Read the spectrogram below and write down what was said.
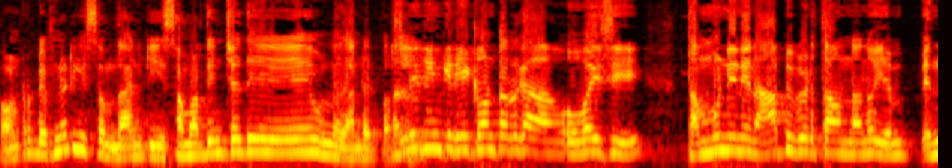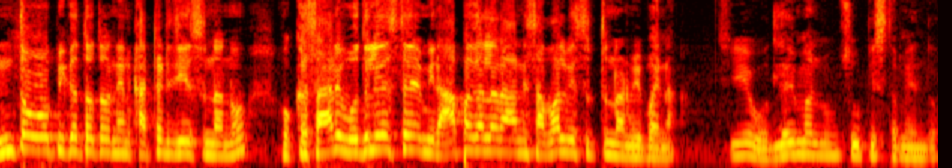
కౌంటర్ డెఫినెట్గా ఇస్తాం. దానికి సమర్థించేది ఉన్నది హండ్రెడ్ పర్సెంట్ దీనికి రీకౌంటర్గా ఓవైసీ తమ్ముడిని నేను ఆపి పెడతా ఉన్నాను ఎంతో ఓపికతో నేను కట్టడి చేస్తున్నాను. ఒక్కసారి వదిలేస్తే మీరు ఆపగలరా అని సవాల్ విసురుతున్నాడు మీ పైన. వదిలేయమను చూపిస్తామేందో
